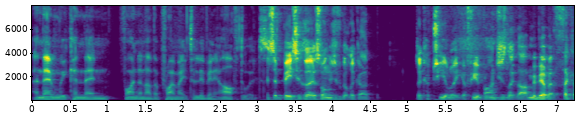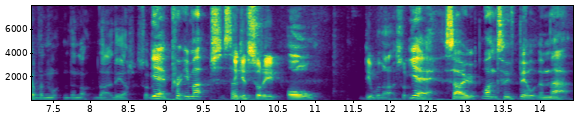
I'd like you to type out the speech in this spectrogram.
and then we can then find another primate to live in it afterwards. Is it basically as long as you've got like a like a tree, like a few branches like that, maybe a bit thicker than than that there? Sort of Yeah, pretty much. So they could sort of all deal with that sort of. Yeah, so once we've built them that,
